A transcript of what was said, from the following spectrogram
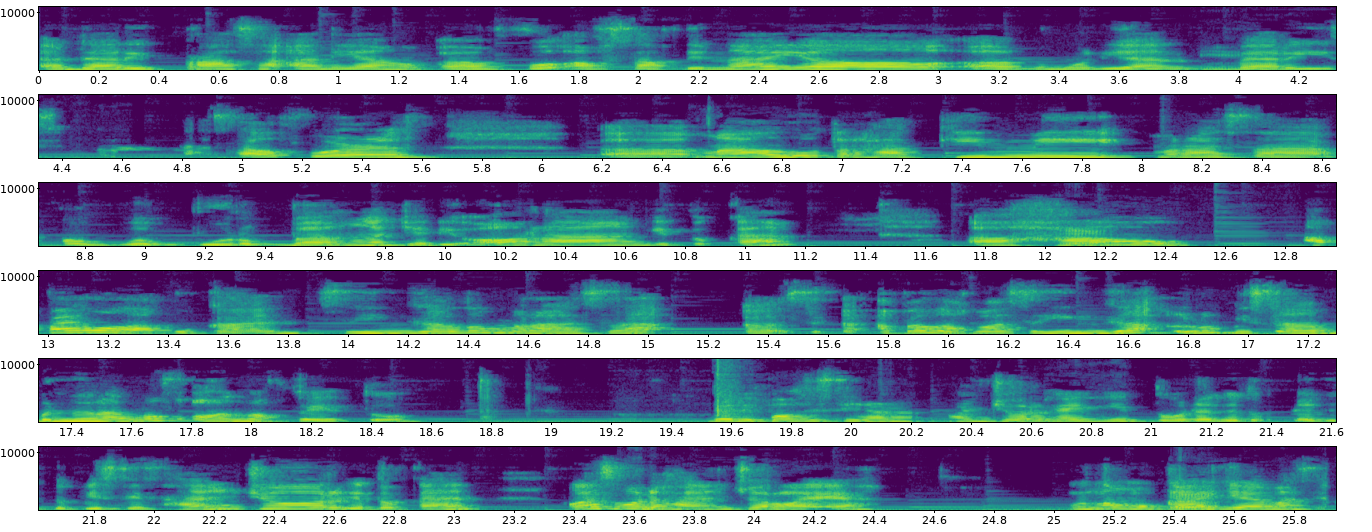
eh, dari perasaan yang eh, full of self denial kemudian Hmm. very self worth malu terhakimi merasa kok gue buruk banget jadi orang gitu kan? Eh, how? Apa yang lo lakukan sehingga lo merasa se- apa yang lo lakukan sehingga lo bisa beneran move on waktu itu? Dari posisi yang hancur kayak gitu udah gitu udah gitu bisnis hancur gitu kan? Pokoknya semua udah hancur lah ya. Untung muka aja masih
